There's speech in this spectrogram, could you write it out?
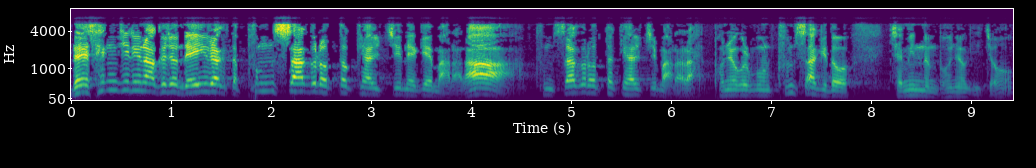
내 생질이나 그저 내일 하겠다. 품삯을 어떻게 할지 내게 말하라. 품삯을 어떻게 할지 말하라. 번역을 보면 품삯이 더 재밌는 번역이죠.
